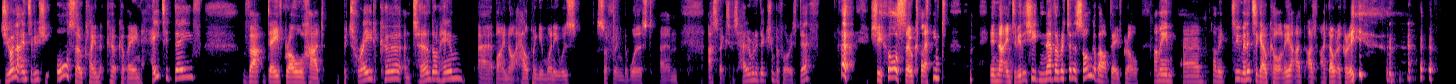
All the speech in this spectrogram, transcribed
During that interview, she also claimed that Kurt Cobain hated Dave, that Dave Grohl had betrayed Kurt and turned on him uh, by not helping him when he was suffering the worst um, aspects of his heroin addiction before his death. she also claimed in that interview that she'd never written a song about Dave Grohl. I mean, Um, I mean, two minutes ago, Courtney, I I, I don't agree.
